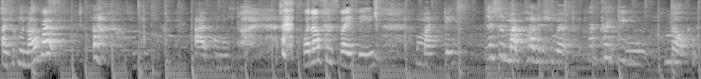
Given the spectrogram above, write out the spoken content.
I took another bite. I almost died. What else is spicy? My face. This is my punishment for drinking milk.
